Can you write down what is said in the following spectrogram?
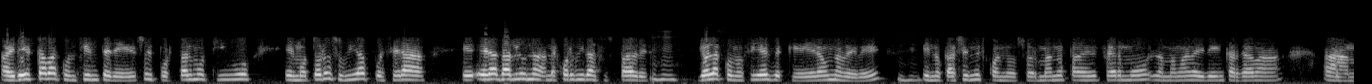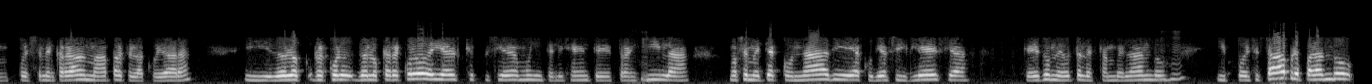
Aide estaba consciente de eso y por tal motivo el motor de su vida pues era e, era darle una mejor vida a sus padres. Yo la conocí desde que era una bebé. En ocasiones cuando su hermano estaba enfermo, la mamá de Aide encargaba, pues se le encargaba a mamá para que la cuidara. Y de lo, de lo que recuerdo de ella es que pues, era muy inteligente, tranquila, no se metía con nadie, acudía a su iglesia, que es donde ahorita le están velando y pues estaba preparando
